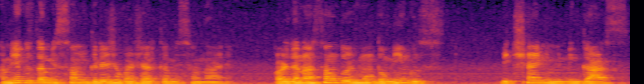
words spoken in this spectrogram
Amigos da Missão Igreja Evangélica Missionária. Ordenação do irmão Domingos Bichane Mingas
